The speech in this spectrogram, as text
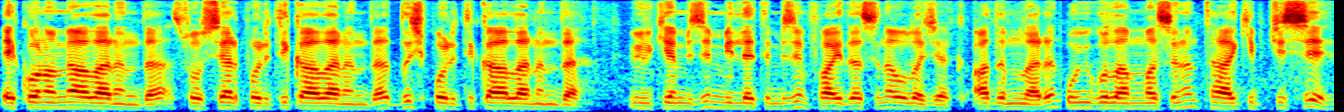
ekonomi alanında, sosyal politika alanında, dış politika alanında ülkemizin, milletimizin faydasına olacak adımların uygulanmasının takipçisi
